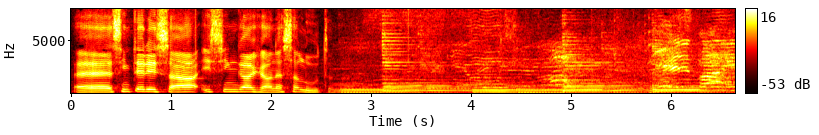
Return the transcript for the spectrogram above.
é, se interessar e se engajar nessa luta. Né? Eles parem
